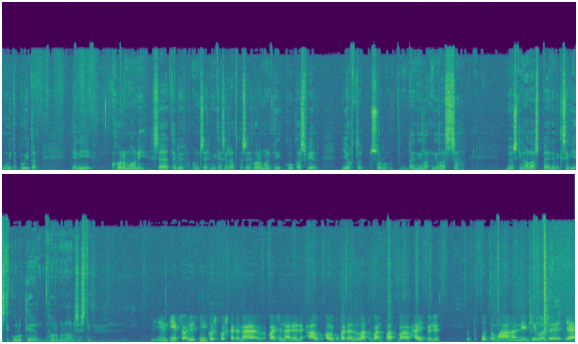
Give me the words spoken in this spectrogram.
muita puita. Eli hormonisäätely on se, mikä se ratkaisee. Hormonit liikkuu kasvien johtosolu tai nila, nilassa myöskin alaspäin, eli se viesti kulkee hormonaalisesti. Niin, niin, se on just niin, koska, koska tämä varsinainen alku, alkuperäinen latva, latva on häipynyt putto maahan, niin silloin se jää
